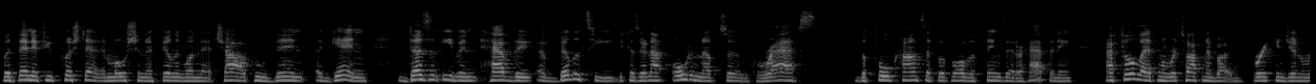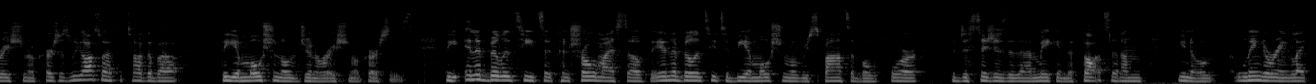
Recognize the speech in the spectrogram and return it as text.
But then if you push that emotion and feeling on that child who then again doesn't even have the ability because they're not old enough to grasp the full concept of all the things that are happening. I feel like when we're talking about breaking generational curses, we also have to talk about the emotional generational curses, the inability to control myself, the inability to be emotional responsible for the decisions that I'm making, the thoughts that I'm, you know, lingering. Like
